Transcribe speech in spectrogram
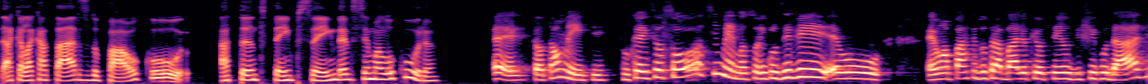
aquela catarse do palco há tanto tempo sem, deve ser uma loucura. É, totalmente. Porque isso eu sou assim mesmo. Eu sou, inclusive, eu, é uma parte do trabalho que eu tenho dificuldade,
